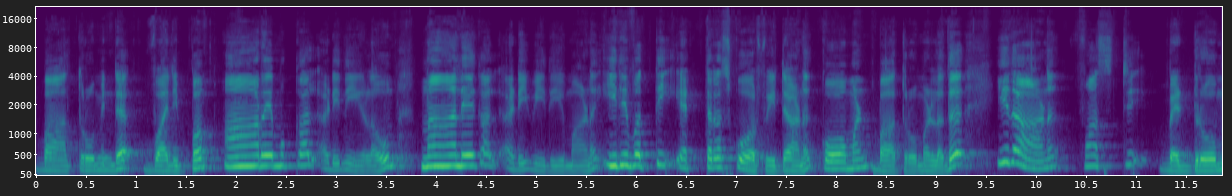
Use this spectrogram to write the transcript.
ബാത്റൂമിന്റെ വലിപ്പം ആറേ മുക്കാൽ അടി നീളവും നാലേകാൽ അടി വീതിയുമാണ്. ഇരുപത്തി എട്ടര സ്ക്വയർ ഫീറ്റ് ആണ് കോമൺ ബാത്റൂം ഉള്ളത്. ഇതാണ് ഫസ്റ്റ് ബെഡ്റൂം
